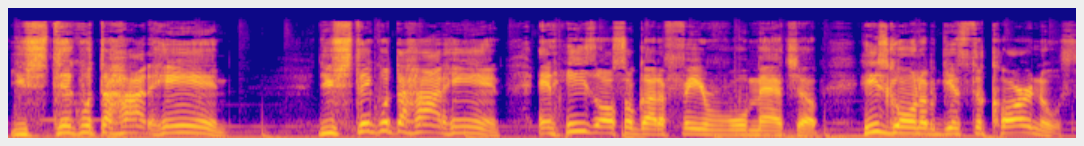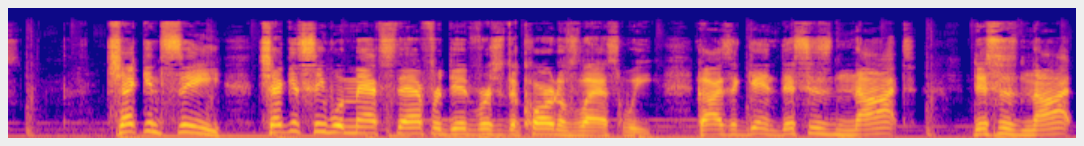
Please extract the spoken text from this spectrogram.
You stick with the hot hand. You stick with the hot hand. And he's also got a favorable matchup. He's going up against the Cardinals. Check and see. Check and see what Matt Stafford did versus the Cardinals last week. Guys, again, this is not This is not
